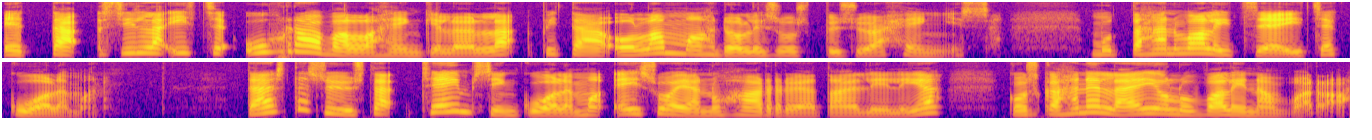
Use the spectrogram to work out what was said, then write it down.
että sillä itse uhraavalla henkilöllä pitää olla mahdollisuus pysyä hengissä, mutta hän valitsee itse kuoleman. Tästä syystä Jamesin kuolema ei suojannut Harrya tai Lilia, koska hänellä ei ollut valinnanvaraa.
